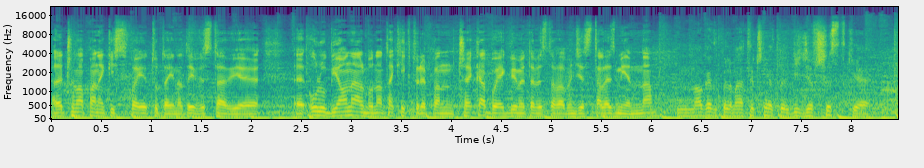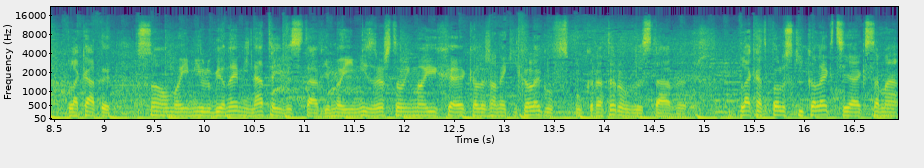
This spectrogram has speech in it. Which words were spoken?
ale czy ma Pan jakieś swoje tutaj na tej wystawie e, ulubione albo na takie, które Pan czeka? Bo jak wiemy, ta wystawa będzie stale zmienna. Mogę dyplomatycznie odpowiedzieć, że wszystkie plakaty są moimi ulubionymi na tej wystawie, moimi zresztą i moich e, koleżanek i kolegów, współkuratorów wystawy. Plakat Polski Kolekcja, jak, sama,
